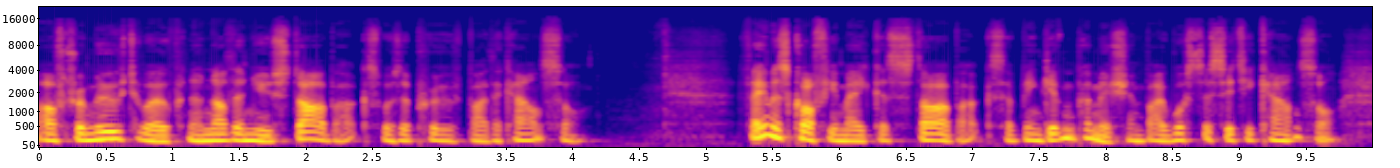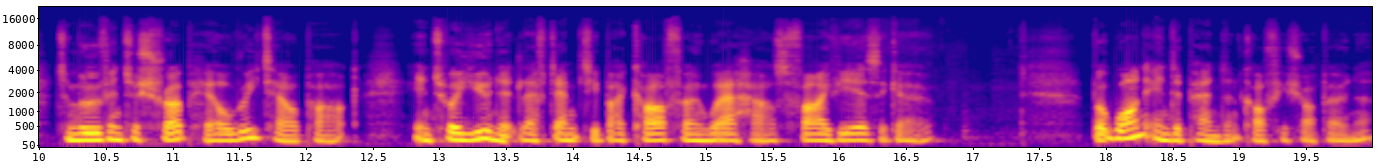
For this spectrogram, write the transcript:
after a move to open another new Starbucks was approved by the council. Famous coffee makers Starbucks have been given permission by Worcester City Council to move into Shrub Hill Retail Park, into a unit left empty by Carphone Warehouse five years ago. But one independent coffee shop owner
